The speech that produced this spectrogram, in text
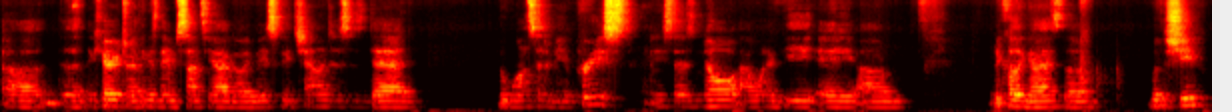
uh, the the character I think his name is Santiago. He basically challenges his dad, who wants him to be a priest, and he says, "No, I want to be a um, what do you call the guys the with the sheep?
